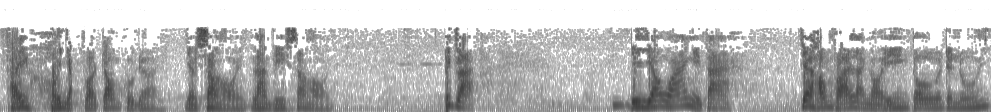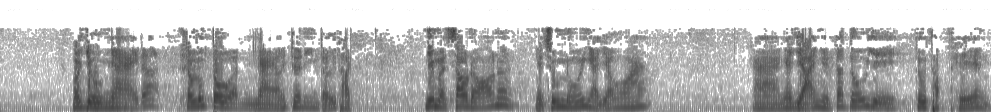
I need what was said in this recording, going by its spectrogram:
phải hội nhập vào trong cuộc đời, vào xã hội, làm việc xã hội. Tức là đi giáo hóa người ta, chứ không phải là ngồi yên tô ở trên núi mặc dù ngài đó, trong lúc tu hành, ngài ở trên yên tử thật. Nhưng mà sau đó đó, ngài xuống núi, ngài giáo hóa. À ngài dạy người ta tu gì? Tu thập thiện.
